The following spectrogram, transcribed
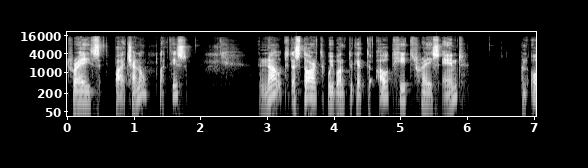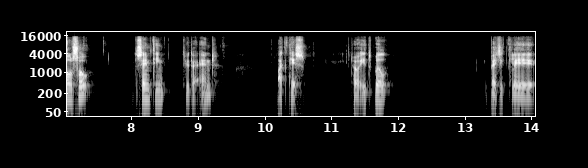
trace by channel, like this. And now to the start, we want to get the out hit trace end, and also the same thing to the end, like this. So it will basically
